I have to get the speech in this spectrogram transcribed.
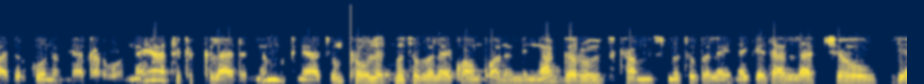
አድርጎ ነው የሚያቀርበው እና ያ ትክክል አይደለም። ምክንያቱም ከሁለት መቶ በላይ ቋንቋ ነው የሚናገሩት። ከአምስት መቶ በላይ ነገድ አላቸው። እዚህ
